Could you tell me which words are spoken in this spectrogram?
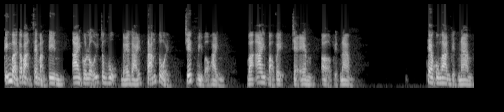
Kính mời các bạn xem bản tin ai có lỗi trong vụ bé gái 8 tuổi chết vì bạo hành và ai bảo vệ trẻ em ở Việt Nam. Theo Công an Việt Nam,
